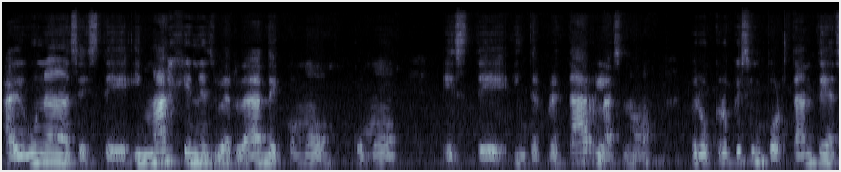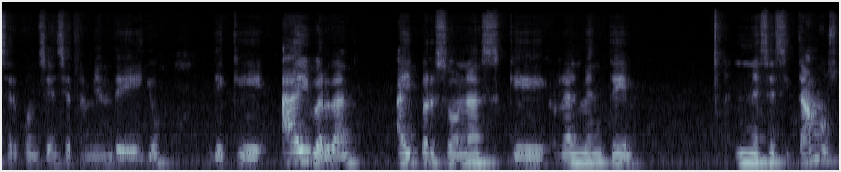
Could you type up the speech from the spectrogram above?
algunas este, imágenes, ¿verdad? De cómo, cómo este, interpretarlas, ¿no? Pero creo que es importante hacer conciencia también de ello, de que hay, ¿verdad? Hay personas que realmente necesitamos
